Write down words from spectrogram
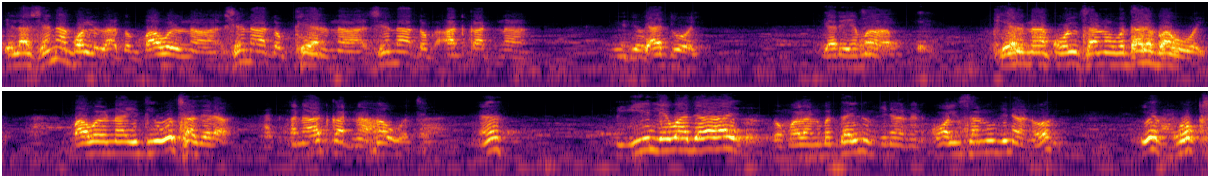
પેલા શેના કોલસા તો બાવળ ના શેના તો ખેર ના શેના તો આટકાટ ના જાત હોય. ત્યારે એમાં ખેર ના કોલસા નો વધારે ભાવ હોય. બાવળ ના એથી ઓછા જરા અને આટકાટ ના હાવ ઓછા. હે? એ લેવા જાય, તો મારા બધા જ્ઞાન કોલસા નું જ્ઞાન હો. એ મોક્ષ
